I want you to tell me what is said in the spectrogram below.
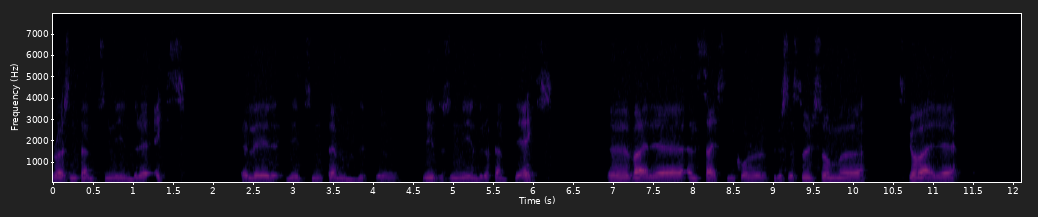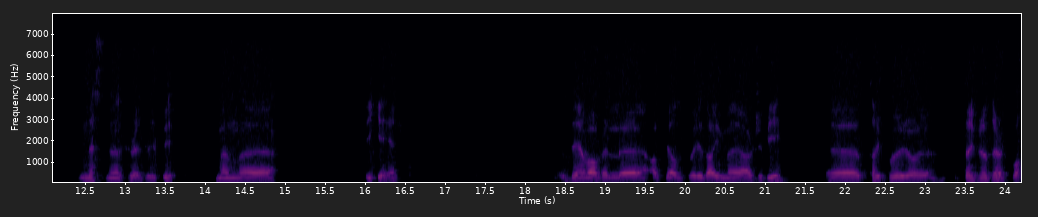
Ryzen 5900X eller 9500 eh, 9950X eh, være en 16-core-prosessor som eh, skal være nesten en Threadripper, men eh, ikke helt. Det var vel alt vi hadde for i dag med RGB. Takk, for, takk for at du hørte på.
